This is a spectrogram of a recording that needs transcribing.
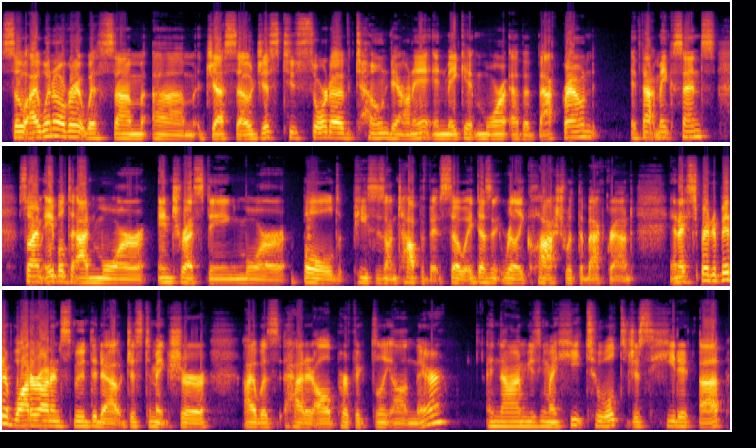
So I went over it with some um, gesso just to sort of tone down it and make it more of a background if that makes sense. So I'm able to add more interesting, more bold pieces on top of it so it doesn't really clash with the background. And I sprayed a bit of water on and smoothed it out just to make sure I was had it all perfectly on there. And now I'm using my heat tool to just heat it up.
